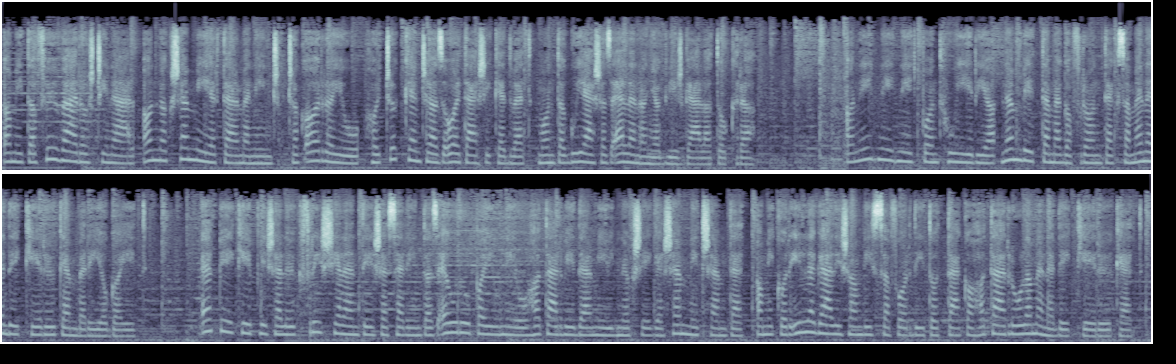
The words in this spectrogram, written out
Amit a főváros csinál, annak semmi értelme nincs, csak arra jó, hogy csökkentse az oltási kedvet, mondta Gulyás az ellenanyagvizsgálatokra. A 444.hu írja, nem védte meg a Frontex a menedékkérők emberi jogait. EP képviselők friss jelentése szerint az Európai Unió határvédelmi ügynöksége semmit sem tett, amikor illegálisan visszafordították a határról a menedékkérőket.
